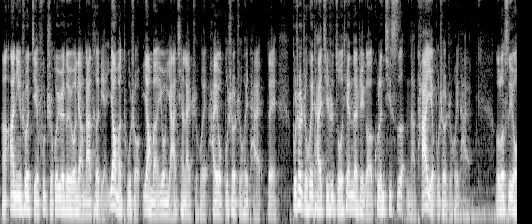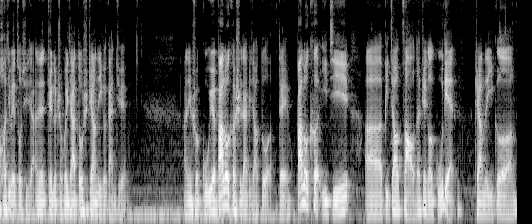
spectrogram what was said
啊，阿宁说，姐夫指挥乐都有两大特点，要么徒手，要么用牙签来指挥，还有不设指挥台。对，不设指挥台，其实昨天的这个库伦齐斯，那他也不设指挥台。俄罗斯有好几位作曲家，呃，这个指挥家都是这样的一个感觉。啊，您说，古乐巴洛克时代比较多，对，巴洛克以及。呃，比较早的这个古典这样的一个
